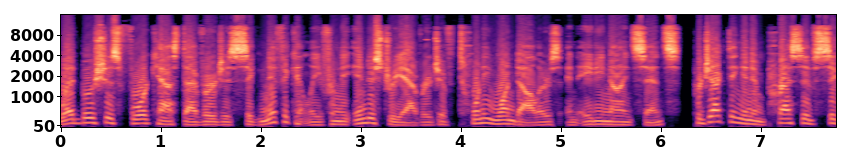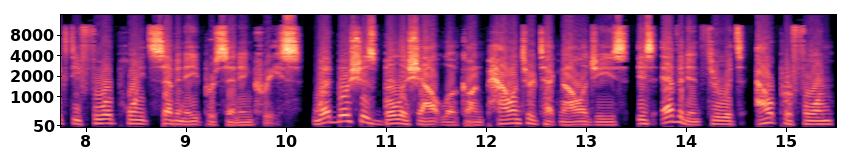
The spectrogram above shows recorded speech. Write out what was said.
Wedbush's forecast diverges significantly from the industry average of $21.89, projecting an impressive 64.78% increase. Wedbush's bullish outlook on Palantir Technologies is evident through its outperform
